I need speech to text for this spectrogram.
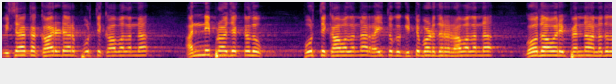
విశాఖ కారిడార్ పూర్తి కావాలన్నా అన్ని ప్రాజెక్టులు పూర్తి కావాలన్నా రైతుకు గిట్టుబాటు ధర రావాలన్నా గోదావరి పెన్నా నదుల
